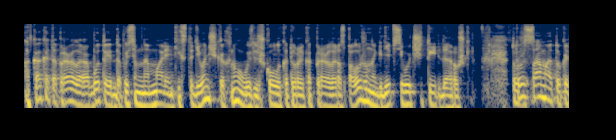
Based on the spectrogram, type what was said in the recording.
А как это правило работает, допустим, на маленьких стадиончиках, ну, возле школы, которые, как правило, расположены, где всего четыре дорожки? То, То же самое, только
